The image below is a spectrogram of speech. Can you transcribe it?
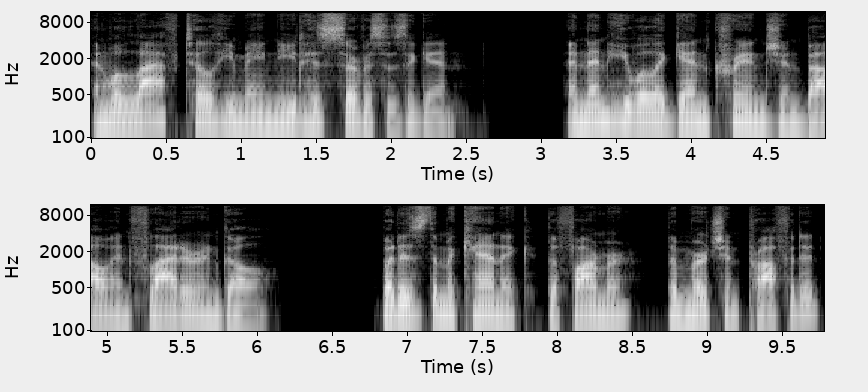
and will laugh till he may need his services again. And then he will again cringe and bow and flatter and gull. But is the mechanic, the farmer, the merchant profited?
